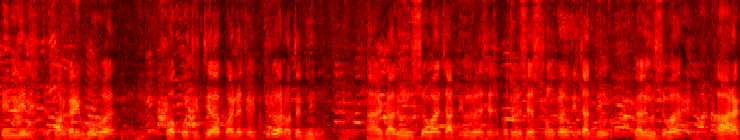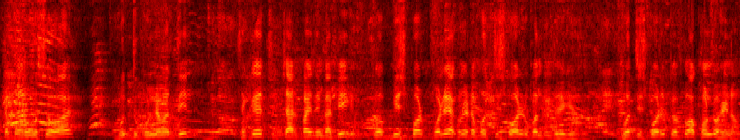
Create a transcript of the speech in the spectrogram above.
তিন দিন সরকারি ভোগ হয়। অক্ষ তৃতীয়া পয়লা চৈত্র আর রথের দিন। আর গাজন উৎসব হয় চার দিন ধরে, শেষ বছরের শেষ সংক্রান্তি চার দিন গাজন উৎসব হয়। আর একটা বড় উৎসব হয় বুদ্ধ পূর্ণিমার দিন থেকে চার পাঁচ দিন ব্যাপী চব্বিশ পর বলে এখন এটা বত্রিশ পরে রূপান্তরিত হয়ে গেছে বত্রিশ পরে অখণ্ড হরিনাম।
